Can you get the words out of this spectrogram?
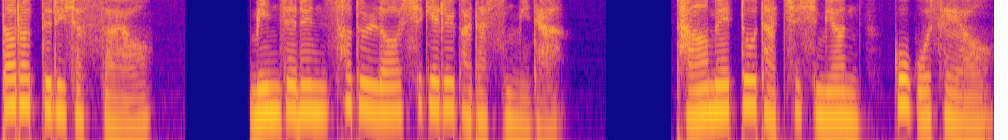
떨어뜨리셨어요. 민재는 서둘러 시계를 받았습니다. 다음에 또 다치시면 꼭 오세요.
